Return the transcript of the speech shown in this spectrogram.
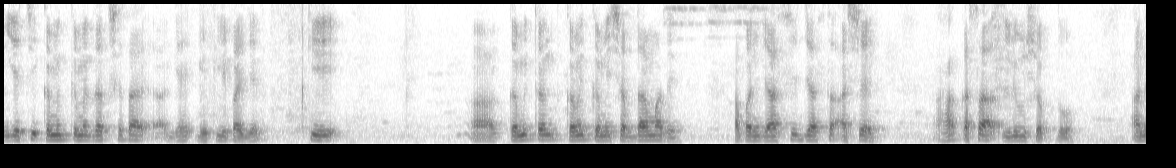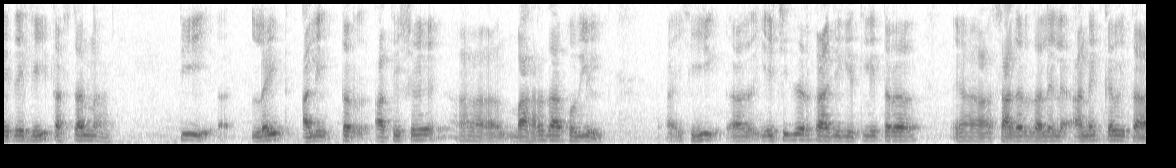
याची कमीत कमी दक्षता घे घेतली पाहिजे की कमी कमीत कमी कमीत कमी शब्दामध्ये आपण जास्तीत जास्त आशय हा कसा लिहू शकतो? आणि ते लिहित असताना ती लईत आली तर अतिशय बहारदार होईल. ही याची जर काळजी घेतली तर सादर झालेल्या अनेक कविता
